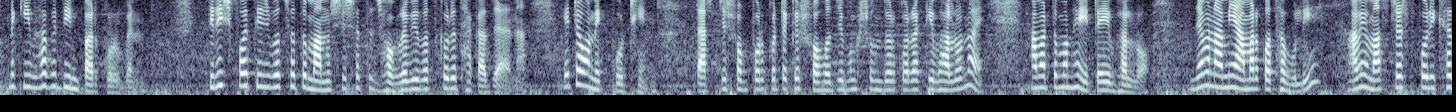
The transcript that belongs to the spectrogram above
আপনি কীভাবে দিন পার করবেন? তিরিশ পঁয়ত্রিশ বছর তো মানুষের সাথে ঝগড়া বিবাদ করে থাকা যায় না। এটা অনেক কঠিন। তার চেয়ে সম্পর্কটাকে সহজ এবং সুন্দর করা কি ভালো নয়? আমার তো মনে হয় এটাই ভালো। যেমন আমি আমার কথা বলি, আমি মাস্টার্স পরীক্ষা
